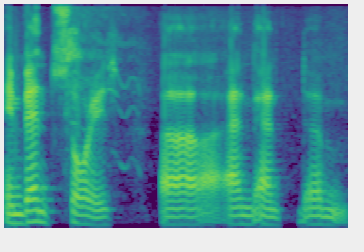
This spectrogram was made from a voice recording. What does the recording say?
invent stories uh, and, and um,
